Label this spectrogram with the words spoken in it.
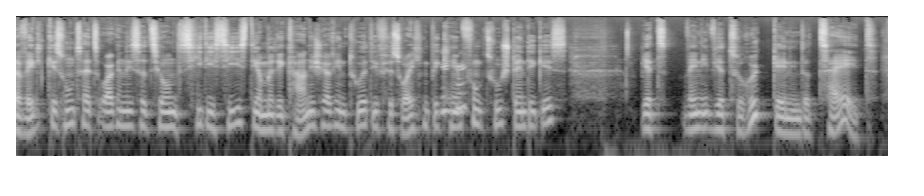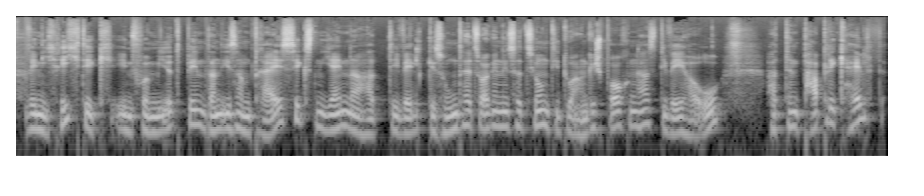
der Weltgesundheitsorganisation. CDC ist die amerikanische Agentur, die für Seuchenbekämpfung mhm. zuständig ist. Jetzt, wenn wir zurückgehen in der Zeit, wenn ich richtig informiert bin, dann ist am 30. Jänner hat die Weltgesundheitsorganisation, die du angesprochen hast, die WHO, hat den Public Health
